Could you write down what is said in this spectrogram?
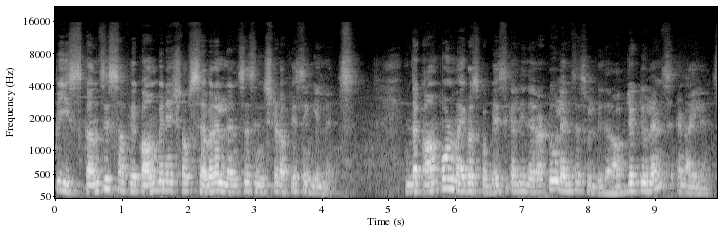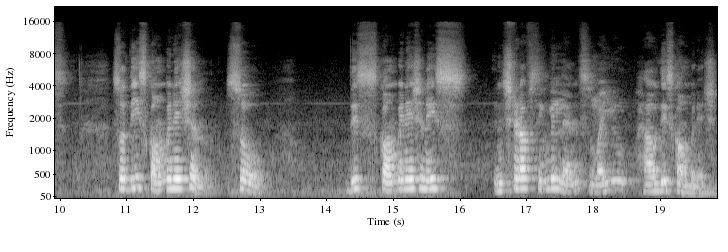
piece consists of a combination of several lenses instead of a single lens. In the compound microscope, basically there are two lenses will be there, objective lens and eye lens. So these combination so this combination is instead of single lens why you have this combination?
